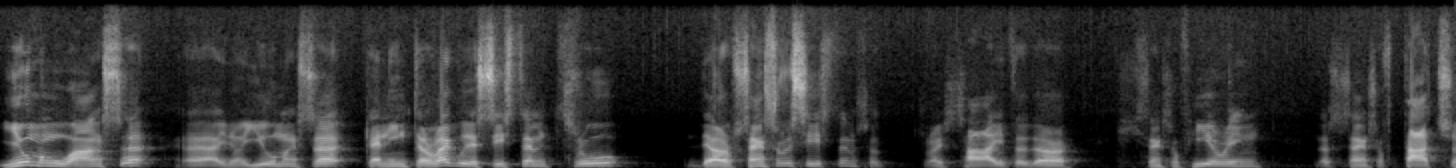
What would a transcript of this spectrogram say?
Human ones, uh, you know, humans uh, can interact with the system through their sensory systems, so their sight, their sense of hearing, their sense of touch,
